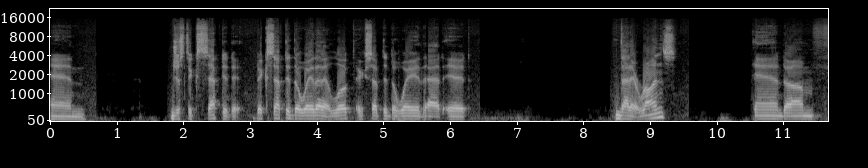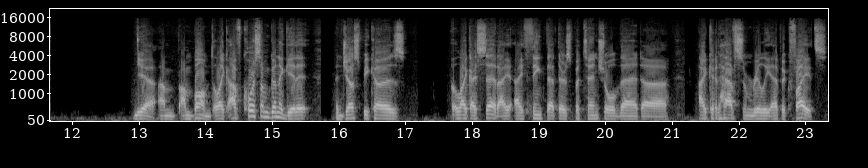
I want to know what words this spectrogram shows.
and just accepted it, accepted the way that it looked, accepted the way that it that it runs, and um, yeah, I'm I'm bummed. Like, of course I'm gonna get it, just because, like I said, I I think that there's potential that uh, I could have some really epic fights,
